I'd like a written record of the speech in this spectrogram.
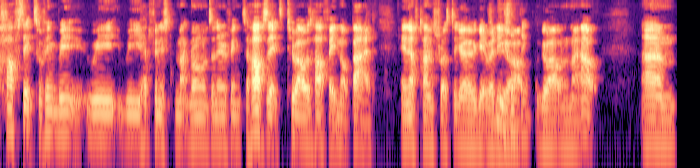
half six. I think we we we had finished McDonald's and everything. So half six, two hours, half eight, not bad. Enough times for us to go get ready, go out, go out on a night out. Um,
